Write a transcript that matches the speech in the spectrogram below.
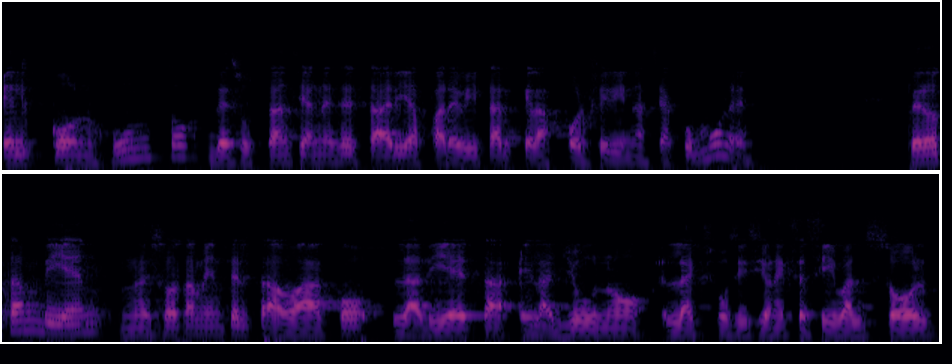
el conjunto de sustancias necesarias para evitar que las porfirinas se acumulen. Pero también no es solamente el tabaco, la dieta, el ayuno, la exposición excesiva al sol,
